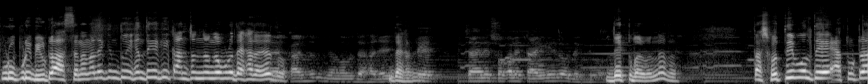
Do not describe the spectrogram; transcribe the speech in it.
পুরোপুরি ভিউটা আসছে না। নাহলে কিন্তু এখান থেকে কি কাঞ্চনজঙ্ঘা পুরো দেখা যায় তো? দেখা যায়। দেখতে পারবেন না তো? তা সত্যি বলতে এতটা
